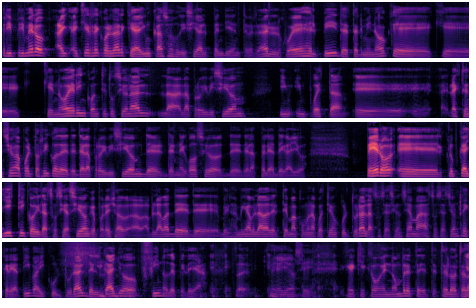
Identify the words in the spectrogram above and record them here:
Primero, hay, que recordar que hay un caso judicial pendiente, ¿verdad? El juez, el PI, determinó que, que, no era inconstitucional la, la prohibición impuesta eh, eh, la extensión a Puerto Rico de, la prohibición del negocio de, las peleas de gallo. Pero eh, el Club Gallístico y la asociación, que por hecho hablaba de, Benjamín hablaba del tema como una cuestión cultural, la asociación se llama Asociación Recreativa y Cultural del Gallo Fino de Pelea. que, con el nombre te, lo, te,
